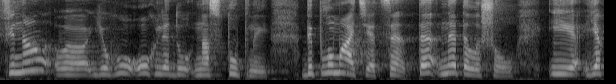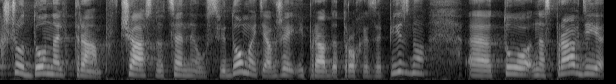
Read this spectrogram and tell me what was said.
фінал е, його огляду наступний: дипломатія це те не телешоу. І якщо Дональд Трамп вчасно це не усвідомить, а вже і правда трохи запізно, е, то насправді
